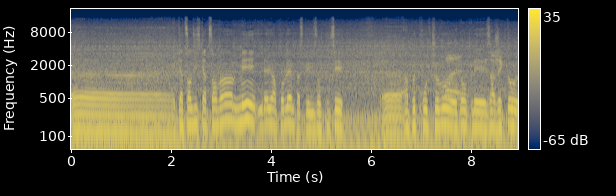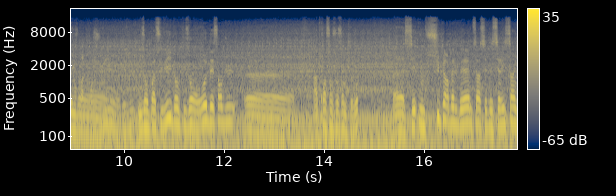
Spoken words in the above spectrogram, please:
Euh, 410, 420, mais il a eu un problème parce qu'ils ont poussé euh, un peu trop de chevaux Ouais. et donc les injectos Ils ils ont pas suivi ont, au début. ils ont pas suivi, donc ils ont redescendu euh, à 360 chevaux. Euh, c'est une super belle BM, ça c'est des séries 5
